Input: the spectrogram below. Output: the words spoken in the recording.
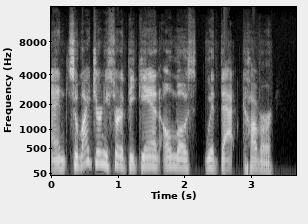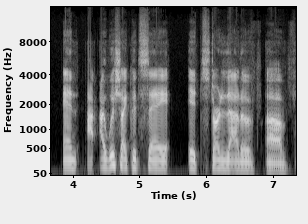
And so my journey sort of began almost with that cover, and I, I wish I could say it started out of of,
